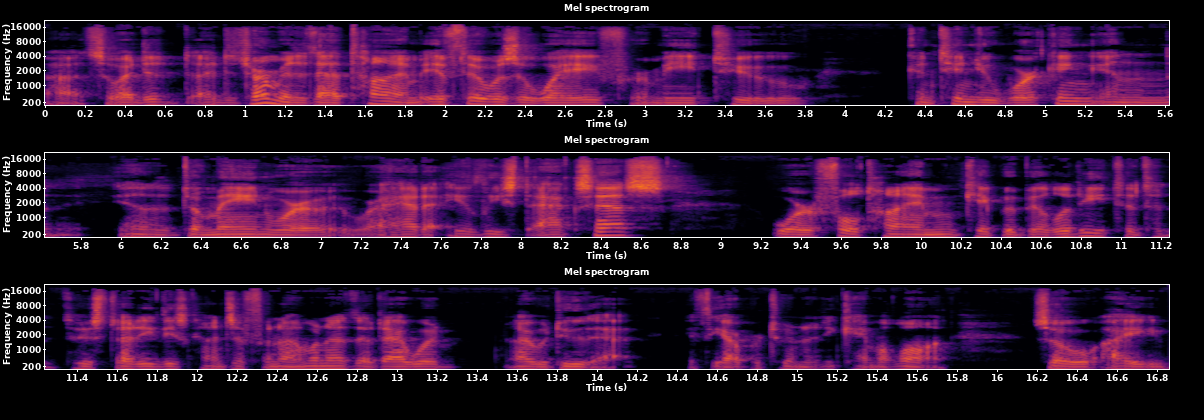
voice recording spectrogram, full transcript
Uh, so I did. I determined at that time if there was a way for me to continue working in in a domain where, where I had at least access or full time capability to, to, to study these kinds of phenomena, that I would I would do that if the opportunity came along. So I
